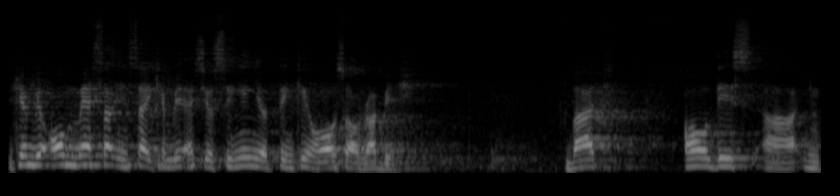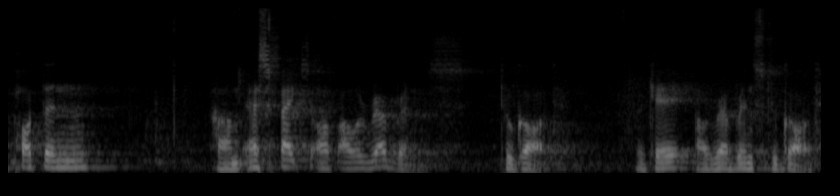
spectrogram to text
You can be all messed up inside. It can be as you're singing, you're thinking of all sort of rubbish. But all these are important um, aspects of our reverence to God okay, our reverence to God.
